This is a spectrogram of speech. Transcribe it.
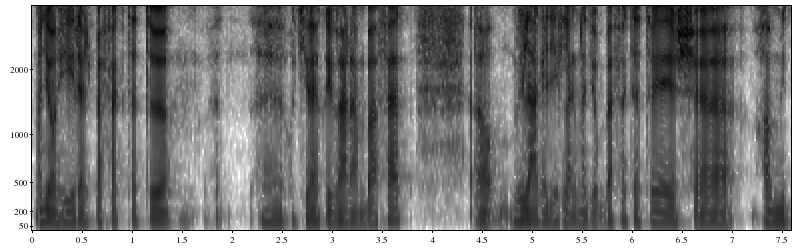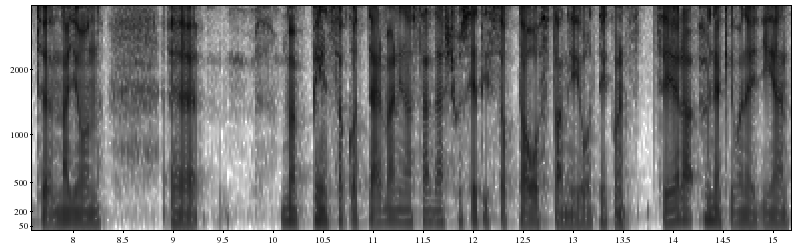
nagyon híres befektető, úgy hívják, hogy Warren Buffett, a világ egyik legnagyobb befektetője, és amit nagyon pénzt szokott termelni, azt ráadásul szét is szokta osztani jótékony célra. Ő neki van egy ilyen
